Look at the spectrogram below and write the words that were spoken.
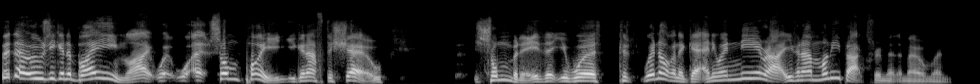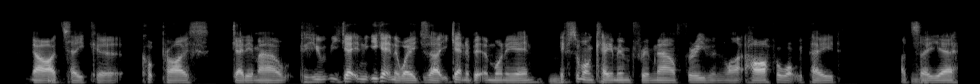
But no, who's he going to blame? Like w- w- at some point, you're going to have to show somebody that you're worth because we're not going to get anywhere near our, even our money back for him at the moment. No, I'd take a cut price, get him out because you, you're getting you're getting the wages out, you're getting a bit of money in. Mm. If someone came in for him now for even like half of what we paid, I'd say yeah,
